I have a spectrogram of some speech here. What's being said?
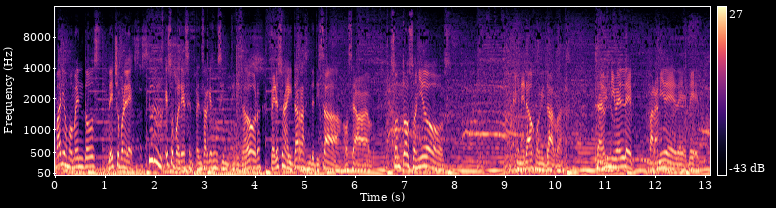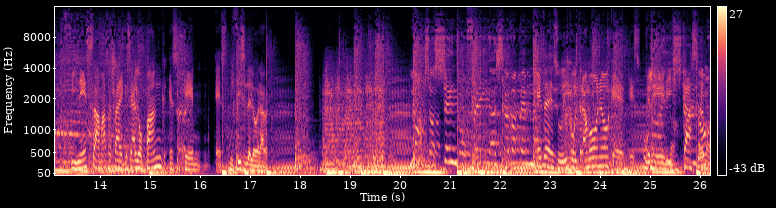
varios momentos. De hecho, ponele. Eso podrías pensar que es un sintetizador, pero es una guitarra sintetizada. O sea, son todos sonidos generados con guitarras. O sea, hay un nivel de, para mí, de, de- de fineza, más allá de que sea algo punk, es que es difícil de lograr. Este es de su disco Ultramono, que es un discazo.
